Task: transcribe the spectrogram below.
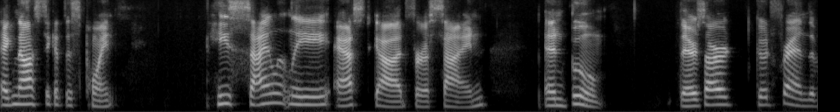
agnostic at this point he silently asked god for a sign and boom there's our good friend the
